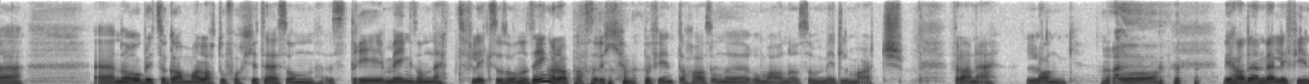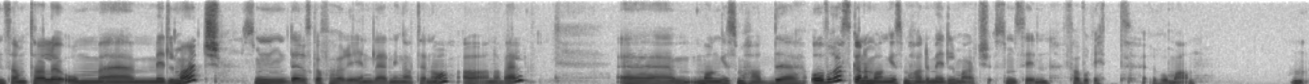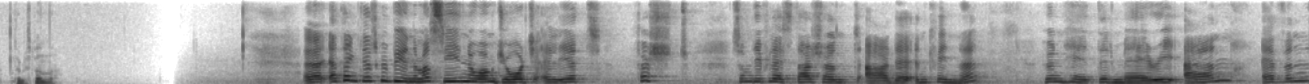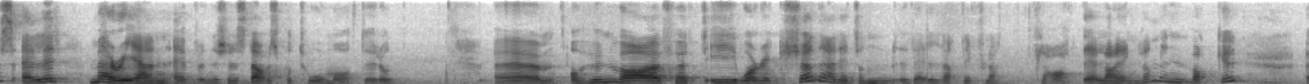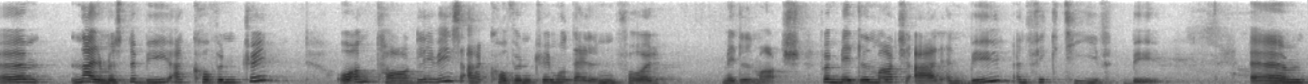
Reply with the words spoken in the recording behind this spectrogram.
nå har hun blitt så gammel at hun får ikke til sånn streaming, sånn Netflix og sånne ting, og da passer det kjempefint å ha sånne romaner som Middlemarch, for den er lang. Og vi hadde en veldig fin samtale om eh, Middlemarch, som dere skal få høre i innledninga til nå, av Annabelle. Eh, mange som hadde, overraskende mange som hadde Middlemarch som sin favorittroman. Mm, det blir spennende. Eh, Jeg tenkte jeg skulle begynne med å si noe om George Eliot først. Som de fleste har skjønt, er det en kvinne. Hun heter Mary Ann Evans, eller Mary Ann Evans. Hun staves på to måter. Og, eh, og hun var født i Warwickshire. Det er et sånn relativt flat, flat del av England, men vakker. Eh, nærmeste by er Coventry. Og antageligvis er Coventry modellen for Middlemarch. For Middlemarch er en by, en fiktiv by. Um,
